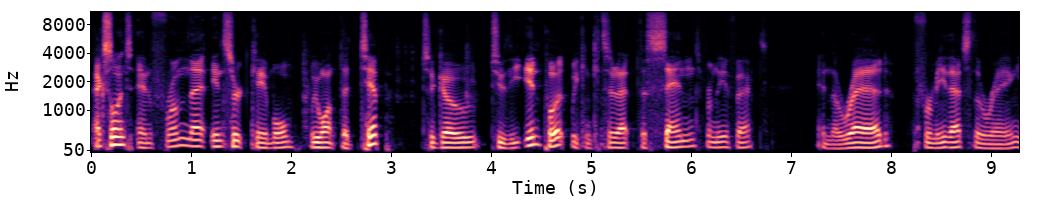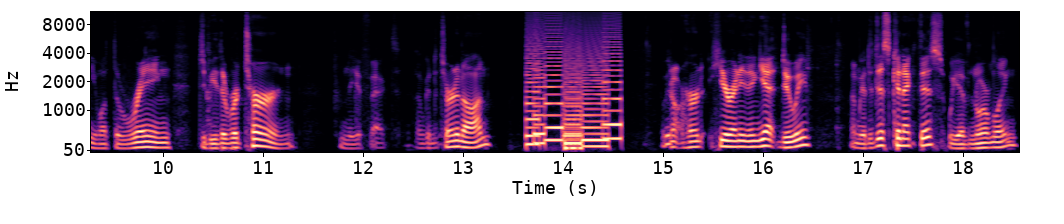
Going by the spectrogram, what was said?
Excellent. And from that insert cable, we want the tip to go to the input. We can consider that the send from the effect. And the red, for me, that's the ring. You want the ring to be the return from the effect. I'm going to turn it on. We don't heard, hear anything yet, do we? I'm going to disconnect this. We have normaling,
